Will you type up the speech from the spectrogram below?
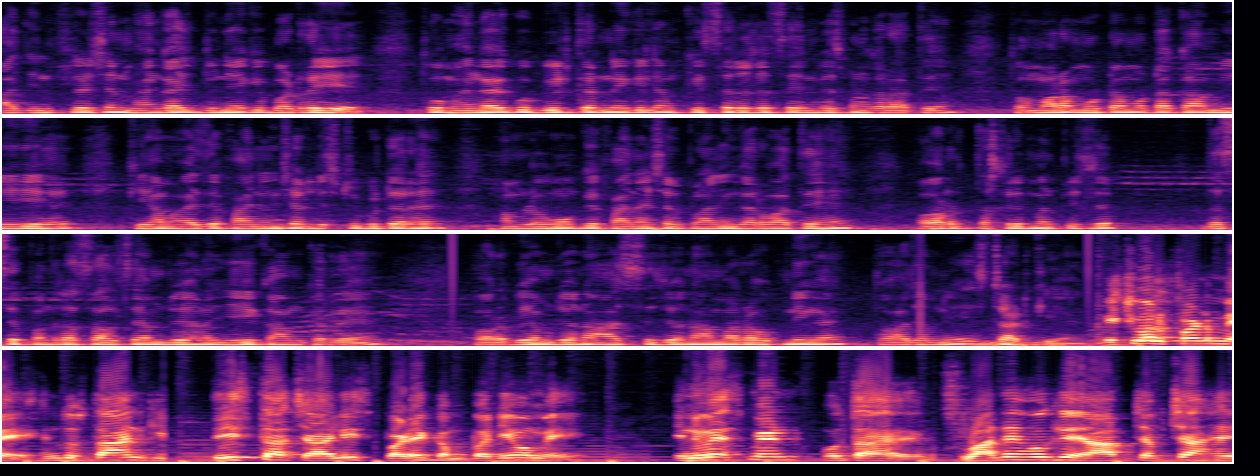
आज इन्फ्लेशन महँगाई दुनिया की बढ़ रही है तो महँगाई को बीट करने के लिए हम किस तरीके से इन्वेस्टमेंट कराते हैं? तो हमारा मोटा मोटा काम यही है कि हम एज ए फाइनेंशियल डिस्ट्रीब्यूटर है, हम लोगों की फाइनेंशियल प्लानिंग करवाते हैं और तकरीबन पिछले दस से पंद्रह साल से हम जो है ना यही काम कर रहे हैं और अभी हम जो है ना आज से जो है ना हमारा ओपनिंग है तो आज हमने स्टार्ट किया है। म्यूचुअल फंड में हिंदुस्तान की तीस चालीस बड़े कंपनियों में इन्वेस्टमेंट होता है। वादे हो गए आप जब चाहे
